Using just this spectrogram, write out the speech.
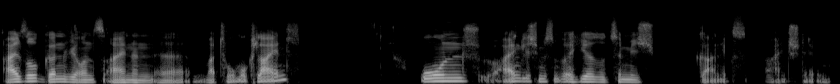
Also gönnen wir uns einen äh, Matomo-Client. Und eigentlich müssen wir hier so ziemlich gar nichts einstellen.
